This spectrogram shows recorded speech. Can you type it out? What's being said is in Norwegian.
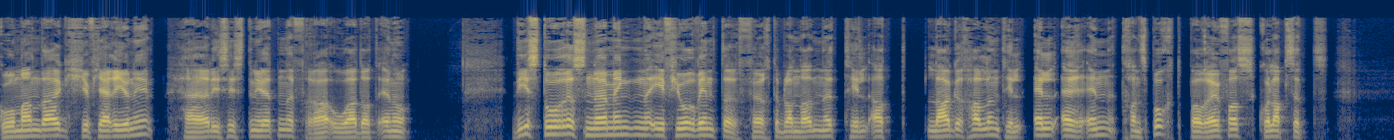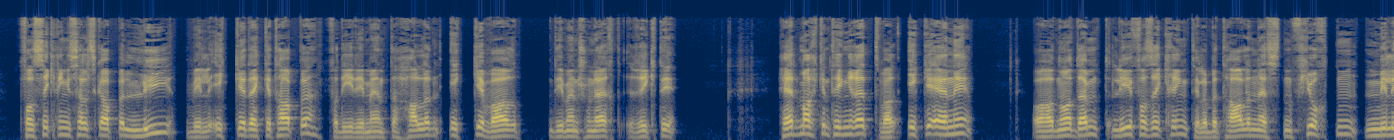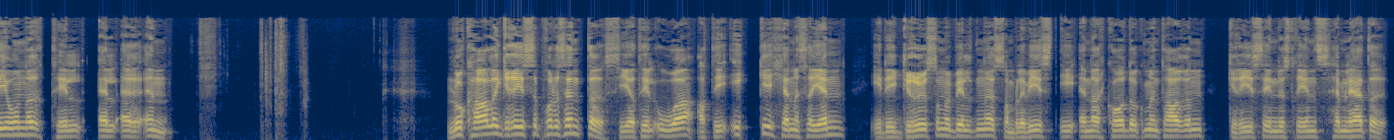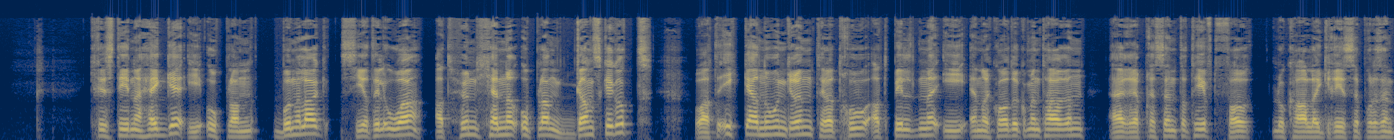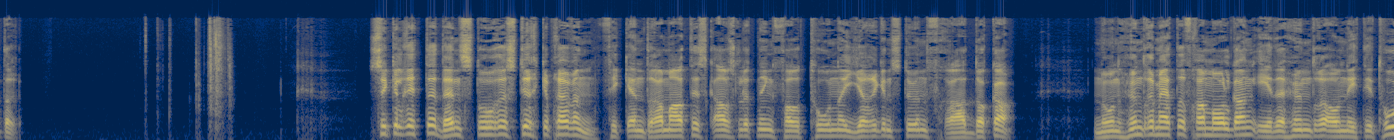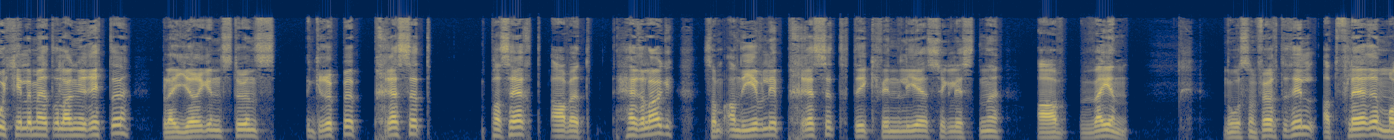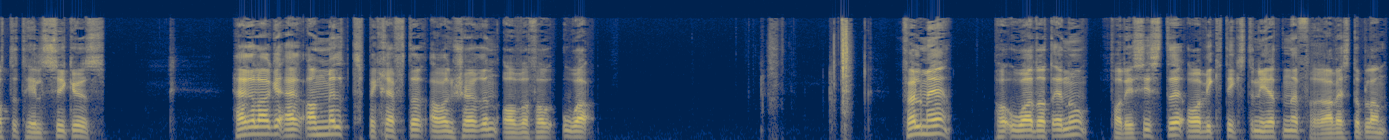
God mandag 24. juni. Her er de siste nyhetene fra oa.no. De store snømengdene i fjor vinter førte bl.a. til at lagerhallen til LRN Transport på Raufoss kollapset. Forsikringsselskapet Ly ville ikke dekke tapet, fordi de mente hallen ikke var dimensjonert riktig. Hedmarken tingrett var ikke enig, og har nå dømt Ly Forsikring til å betale nesten 14 millioner til LRN. Lokale griseprodusenter sier til OA at de ikke kjenner seg igjen i de grusomme bildene som ble vist i NRK-dokumentaren 'Griseindustriens hemmeligheter'. Kristina Hegge i Oppland Bondelag sier til OA at hun kjenner Oppland ganske godt, og at det ikke er noen grunn til å tro at bildene i NRK-dokumentaren er representativt for lokale griseprodusenter. Sykkelrittet Den store styrkeprøven fikk en dramatisk avslutning for Tone Jørgenstuen fra Dokka. Noen hundre meter fra målgang i det 192 km lange rittet ble Jørgenstuens gruppe presset passert av et herrelag som angivelig presset de kvinnelige syklistene av veien, noe som førte til at flere måtte til sykehus. Herrelaget er anmeldt, bekrefter arrangøren overfor OA. Følg med på oa.no for de siste og viktigste nyhetene fra Vest-Oppland.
